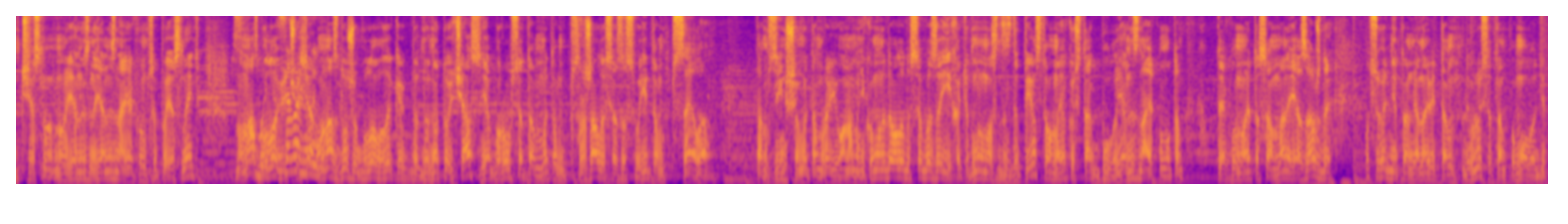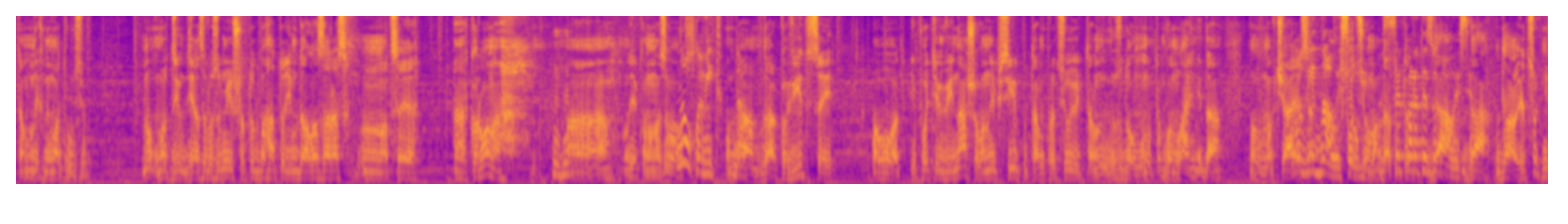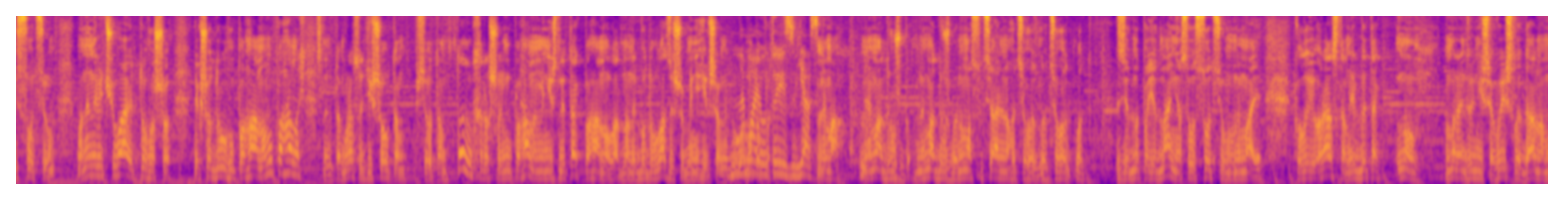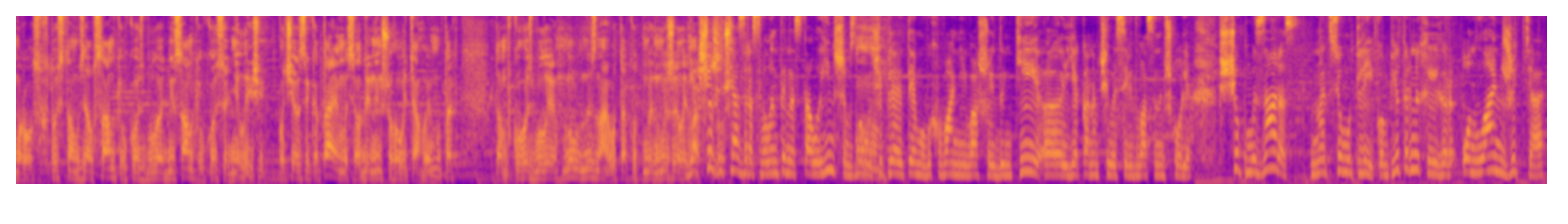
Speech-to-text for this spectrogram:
чесно, ну я не знаю, я не знаю, як вам це пояснити. Ну, у нас було відчуття, важливо. у нас дуже було велике. на- той час я боровся там, ми там сражалися за свої там села, там з іншими там районами. Нікому не давало до себе заїхати. От ми у нас з дитинства воно якось так було. Я не знаю, як воно там, як воно це саме. У мене я завжди, от сьогодні там я навіть там дивлюся там по молоді, там у них нема друзів. Ну, я зрозумію, що тут багато їм дало зараз. Це е, корона, а, як воно називалося? Ну, ковід, Да, да. да, ковід цей. От. І потім війна, що вони всі там працюють там з дому, ну там в онлайні, да? ну, навчаються. Роз'єдналися, Соціума, умовно, да, тобто- Да, да, да, відсутність соціум. Вони не відчувають того, що якщо другу погано, ну погано з ним там раз одійшов, там все там, та хорошо, йому погано, мені ж не так погано, ладно, не буду влазити, щоб мені гірше не було. Немає ну, отої зв'язки. Нема, нема дружби, нема дружби, нема соціального цього, ну, цього от, поєднання, со- соціуму немає. Коли раз там, якби так, ну. Ми раніше вийшли да, на мороз. Хтось там взяв санки, в когось були одні санки, в когось одні лижі. По черзі катаємося, один іншого витягуємо. Так? Там в когось були, ну не знаю, отак от ми, ми жили Якщо інакше трошки. життя зараз Валентина стало іншим, знову чіпляю тему виховання вашої доньки, е, яка навчилася від вас не в школі. Щоб ми зараз на цьому тлі комп'ютерних ігор, онлайн життя.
